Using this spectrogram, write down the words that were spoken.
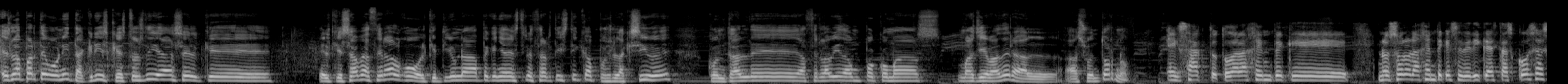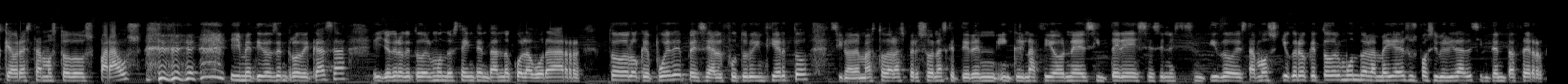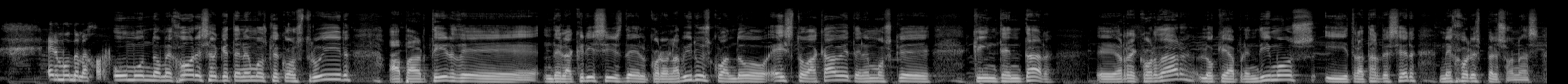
Es la parte bonita, Chris, que estos días el que el que sabe hacer algo el que tiene una pequeña destreza artística, pues la exhibe con tal de hacer la vida un poco más, más llevadera al- a su entorno. Exacto, toda la gente que, no solo la gente que se dedica a estas cosas, que ahora estamos todos parados y metidos dentro de casa, y yo creo que todo el mundo está intentando colaborar todo lo que puede, pese al futuro incierto, sino además todas las personas que tienen inclinaciones, intereses en este sentido. Estamos, yo creo que todo el mundo, en la medida de sus posibilidades, intenta hacer el mundo mejor. Un mundo mejor es el que tenemos que construir a partir de, la crisis del coronavirus. Cuando esto acabe, tenemos que intentar eh, recordar lo que aprendimos y tratar de ser mejores personas.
